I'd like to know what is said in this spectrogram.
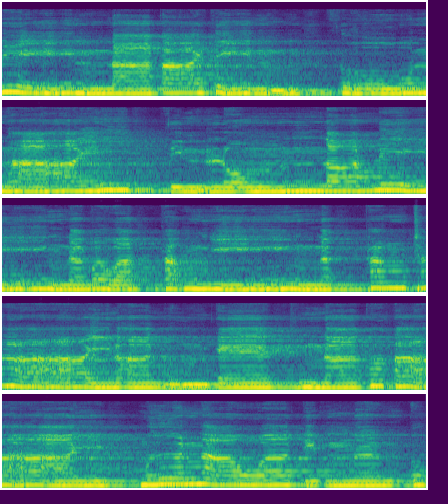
ดินนาตายตินสูญหาย สิ้นลมนอนนิ่งนะว่าว่าทั้งหญิงนะทั้งชายนะหนุ่มแก่นาก็ตายเหมือนเงาติดตั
